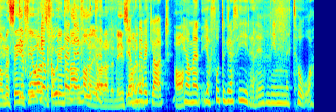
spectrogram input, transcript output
ja, men säg inte jag det så kommer ju någon fotade, annan att fotade. göra det. Det är så Ja, men det är väl klart. Ja. Ja. men jag fotograferade min tå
